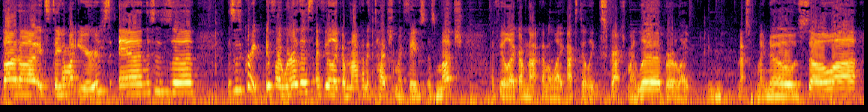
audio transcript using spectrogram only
But uh, it's staying on my ears and this is uh, this is great. If I wear this, I feel like I'm not gonna touch my face as much. I feel like I'm not gonna like accidentally scratch my lip or like mess with my nose. So uh,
